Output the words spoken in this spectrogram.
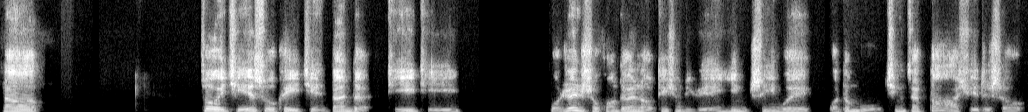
那作为结束，可以简单的提一提，我认识黄德恩老弟兄的原因，是因为我的母亲在大学的时候，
